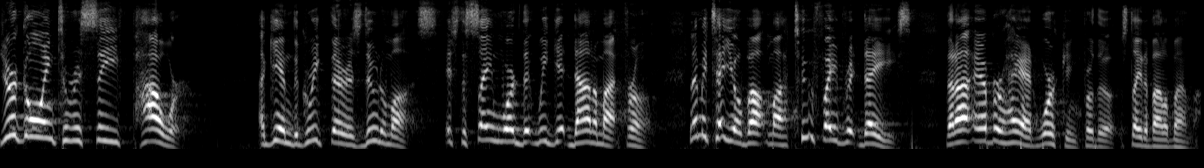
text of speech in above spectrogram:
you're going to receive power. Again, the Greek there is dunamis. It's the same word that we get dynamite from. Let me tell you about my two favorite days that I ever had working for the state of Alabama.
